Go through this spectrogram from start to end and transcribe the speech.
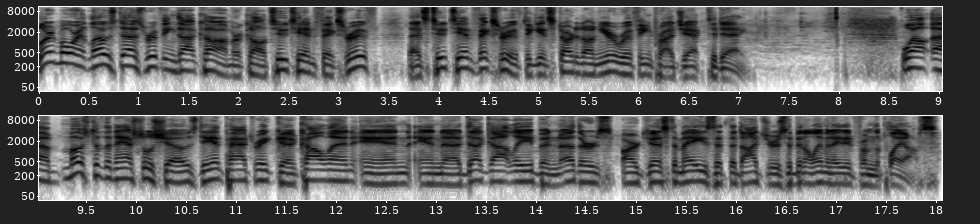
Learn more at lowesdoesroofing.com or call 210 Fix Roof. That's 210 Fix Roof to get started on your roofing project today. Well, uh, most of the national shows, Dan Patrick, uh, Colin, and and uh, Doug Gottlieb and others are just amazed that the Dodgers have been eliminated from the playoffs.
